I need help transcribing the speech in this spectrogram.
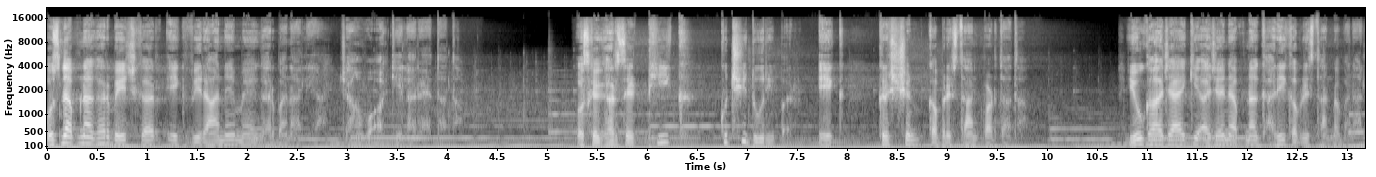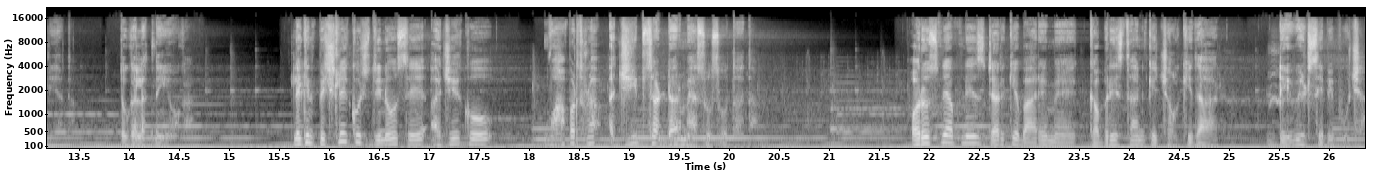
उसने अपना घर बेचकर एक वीराने में घर बना लिया, जहाँ वो अकेला रहता था। उसके घर से ठीक कुछ ही दूरी पर एक क्रिश्चियन कब्रिस्तान पड़ता था। यूँ कहा जाए कि अजय ने अपना घर ही कब्रिस्तान में बना लिया था तो गलत नहीं होगा। लेकिन पिछले कुछ दिनों से अजय को वहाँ पर थोड़ा अजीब सा डर महसूस होता था। और उसने अपने इस डर के बारे में कब्रिस्तान के चौकीदार डेविड से भी पूछा।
